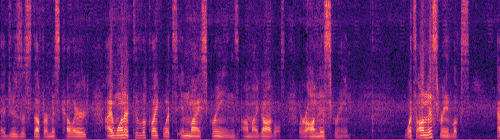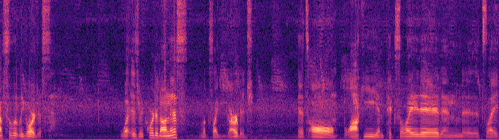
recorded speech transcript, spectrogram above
edges of stuff are miscolored. I want it to look like what's in my screens on my goggles or on this screen. What's on this screen looks absolutely gorgeous. What is recorded on this looks like garbage. It's all blocky and pixelated and it's like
